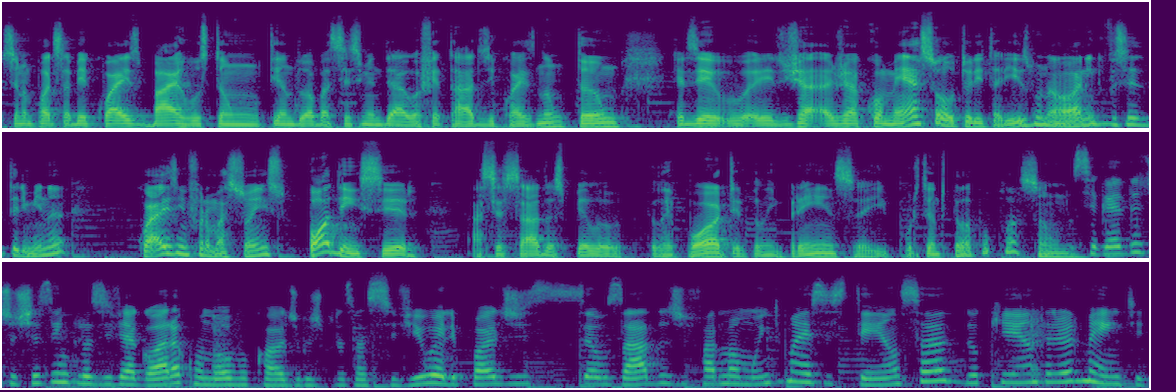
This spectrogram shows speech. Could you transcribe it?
você não pode saber quais bairros estão tendo abastecimento de água afetados e quais não estão. Quer dizer, ele já, já começa o autoritarismo na hora em que você determina quais informações podem ser acessadas pelo, pelo repórter, pela imprensa e, portanto, pela população. Né? O segredo de justiça, inclusive agora com o novo Código de Processo Civil, ele pode ser usado de forma muito mais extensa do que anteriormente.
